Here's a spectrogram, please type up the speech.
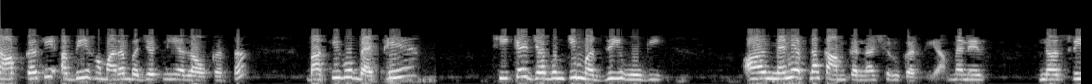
साफ़ कर कि अभी हमारा बजट नहीं अलाउ करता। बाकी वो बैठे हैं। ठीक है जब उनकी मर्ज़ी होगी। और मैंने अपना काम करना शुरू कर दिया। मैंने नर्सरी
